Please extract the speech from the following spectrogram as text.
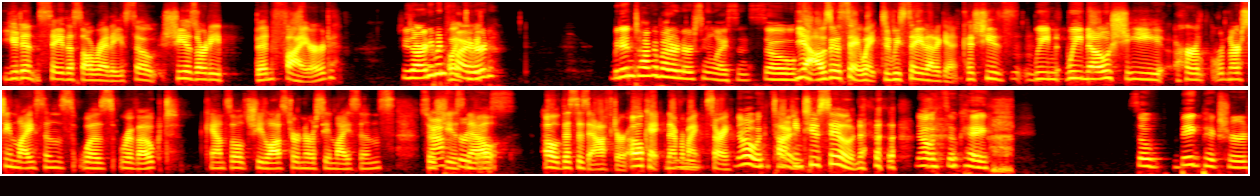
you didn't say this already. So she has already been fired. She's already been fired. We, we, didn't talk about her nursing license. So yeah, I was going to say, wait, did we say that again? Because she's Mm-mm. we we know she her nursing license was revoked, canceled. She lost her nursing license, so after she is now. This. Oh, this is after. Okay, never mm-hmm. mind. Sorry. No, it's talking too soon. no, it's okay. So big picture,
